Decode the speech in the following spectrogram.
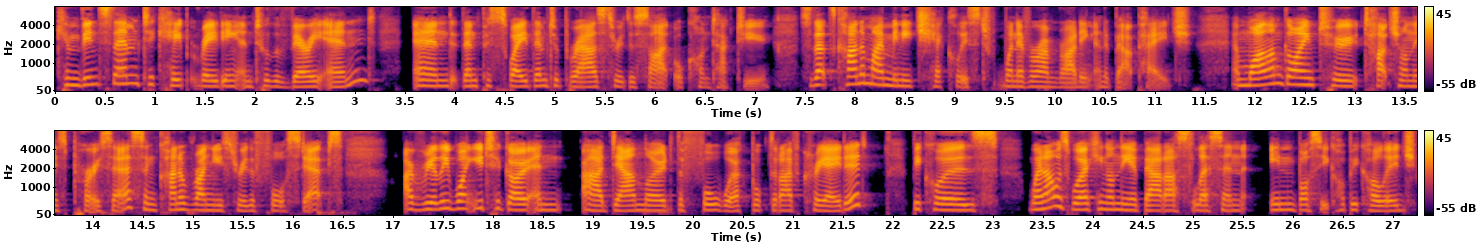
convince them to keep reading until the very end, and then persuade them to browse through the site or contact you. So that's kind of my mini checklist whenever I'm writing an about page. And while I'm going to touch on this process and kind of run you through the four steps, I really want you to go and uh, download the full workbook that I've created because when I was working on the About Us lesson in Bossy Copy College,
